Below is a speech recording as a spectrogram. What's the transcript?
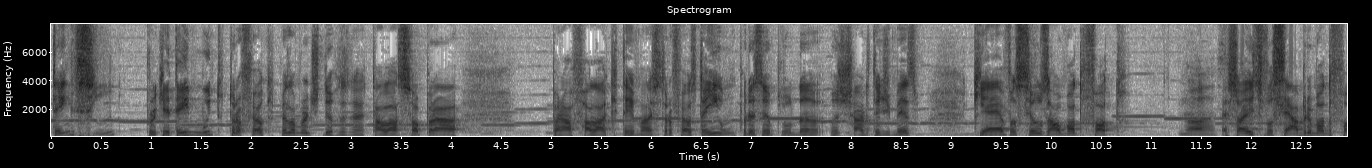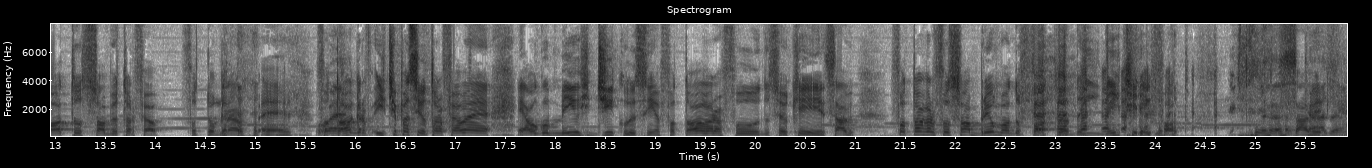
tem sim, porque tem muito troféu que, pelo amor de Deus, né? Tá lá só pra, pra falar que tem mais troféus. Tem um, por exemplo, na Uncharted mesmo, que é você usar o modo foto. Nossa. É só isso, você abre o modo foto, sobe o troféu. Fotógrafo. É, fotógrafo. E tipo assim, o troféu é, é algo meio ridículo, assim. É fotógrafo, não sei o que, sabe? Fotógrafo só abriu o modo foto, eu nem, nem tirei foto. sabe? Caramba.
